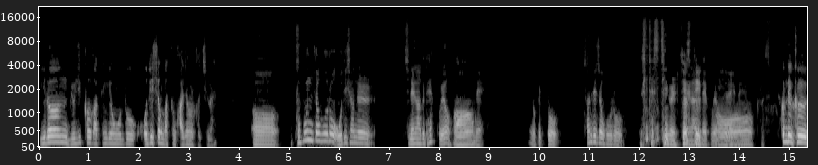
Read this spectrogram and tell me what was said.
이런 뮤지컬 같은 경우도 오디션 같은 과정을 거치나요? 어, 부분적으로 오디션을 진행하기도 했고요. 어, 네. 이렇게 또 선제적으로 캐스팅을 캐스팅. 진행하기도 했고요. 네, 네. 어. 그렇습니다. 근데 그,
